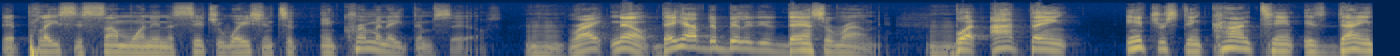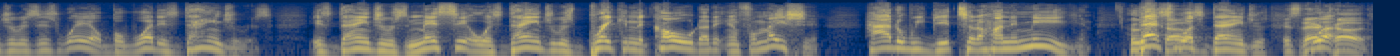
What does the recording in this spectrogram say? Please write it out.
that places someone in a situation to incriminate themselves mm-hmm. right? Now they have the ability to dance around it mm-hmm. but i think interesting content is dangerous as well. But what is dangerous? Is dangerous messy or is dangerous breaking the code of the information how do we get to the 100 million Whose that's code? what's dangerous It's their Well, code.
